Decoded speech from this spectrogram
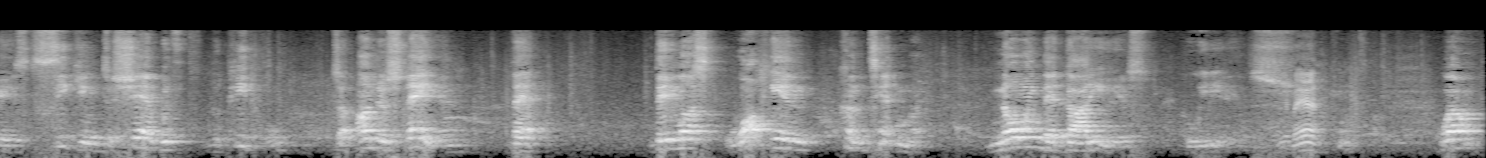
is seeking to share with the people to understand that they must walk in contentment knowing that God is who he is. Amen. Well,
